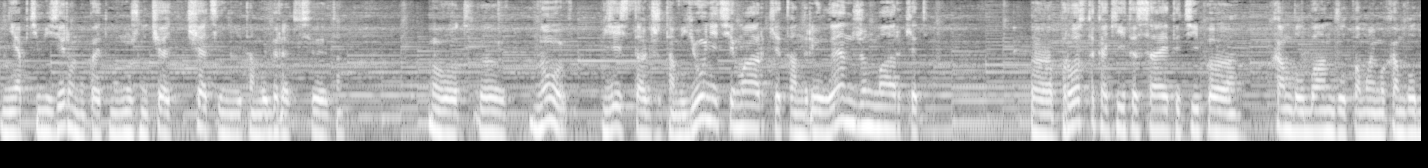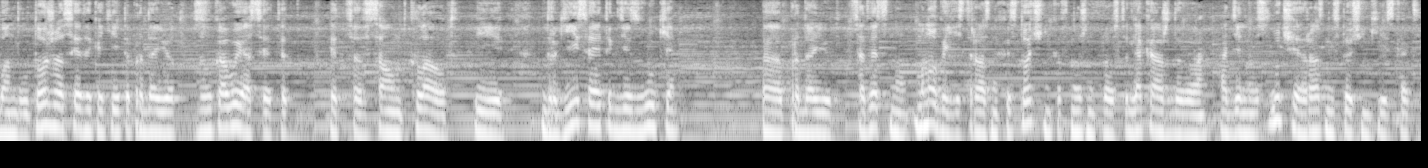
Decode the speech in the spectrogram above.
не оптимизированы, поэтому нужно тщательнее там выбирать все это. Вот. Э, ну, есть также там Unity Market, Unreal Engine Market, э, просто какие-то сайты типа Humble Bundle, по-моему, Humble Bundle тоже ассеты какие-то продает. Звуковые ассеты – это SoundCloud и другие сайты, где звуки э, продают. Соответственно, много есть разных источников, нужно просто для каждого отдельного случая разные источники искать.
